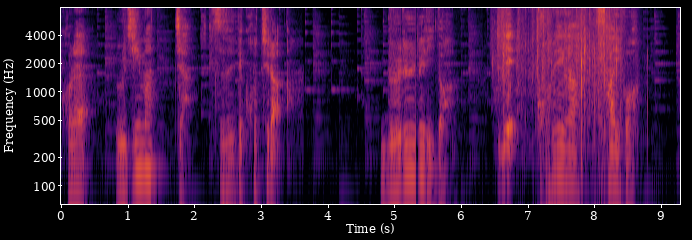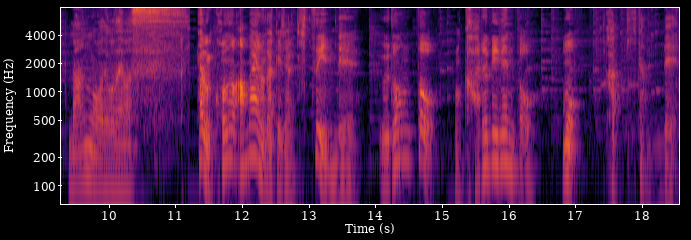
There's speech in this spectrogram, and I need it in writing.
これ、宇治抹茶。続いてこちら。ブルーベリーと。で、これが最後。マンゴーでございます。多分この甘いのだけじゃきついんで、うどんとカルビ弁当も買ってきたんで、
